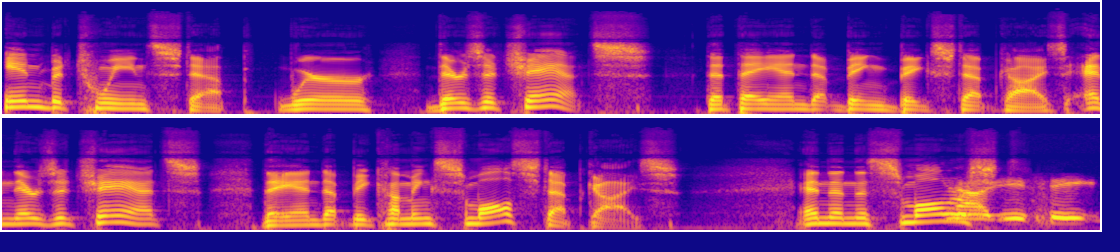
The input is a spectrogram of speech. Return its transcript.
in between step where there's a chance that they end up being big step guys, and there's a chance they end up becoming small step guys. And then the smaller. Now, you see,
